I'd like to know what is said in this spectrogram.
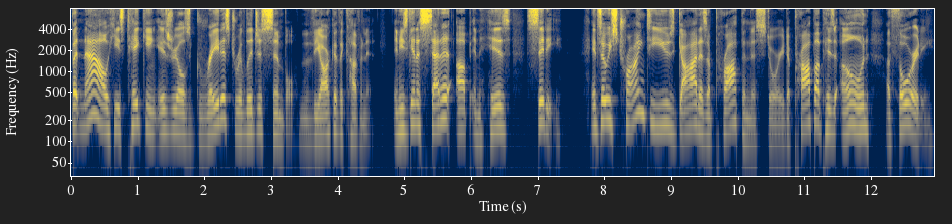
But now he's taking Israel's greatest religious symbol, the Ark of the Covenant, and he's going to set it up in his city. And so he's trying to use God as a prop in this story to prop up his own authority.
